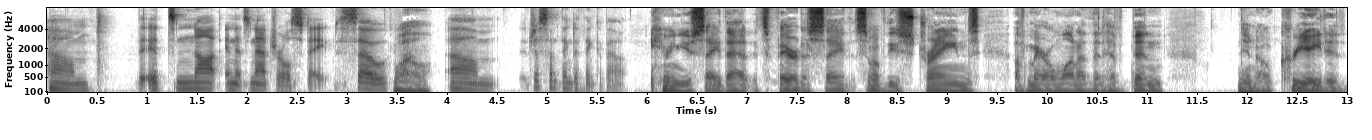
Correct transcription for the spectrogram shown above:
um, it's not in its natural state so Wow. um, just something to think about hearing you say that, it's fair to say that some of these strains of marijuana that have been, you know, created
